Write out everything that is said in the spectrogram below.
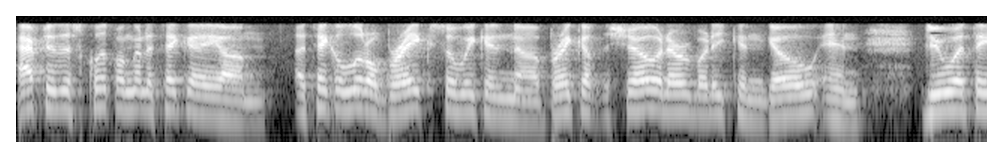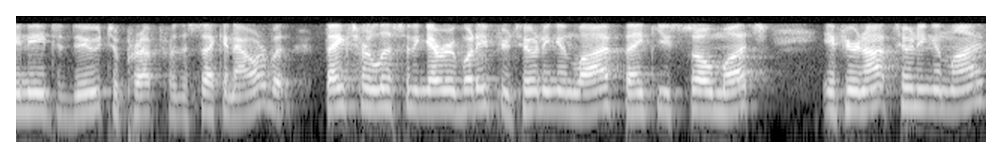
After this clip, I'm going to take a um, take a little break so we can uh, break up the show and everybody can go and do what they need to do to prep for the second hour. But thanks for listening, everybody. If you're tuning in live, thank you so much. If you're not tuning in live,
